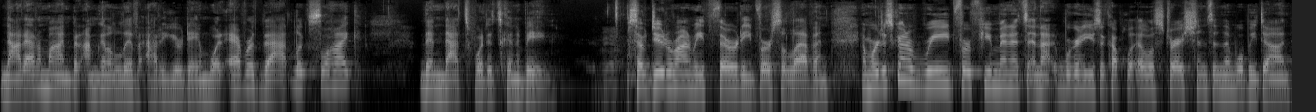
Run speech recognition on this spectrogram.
Not out of mine, but I'm going to live out of your day. And whatever that looks like, then that's what it's going to be. Amen. So, Deuteronomy 30, verse 11. And we're just going to read for a few minutes, and I, we're going to use a couple of illustrations, and then we'll be done.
